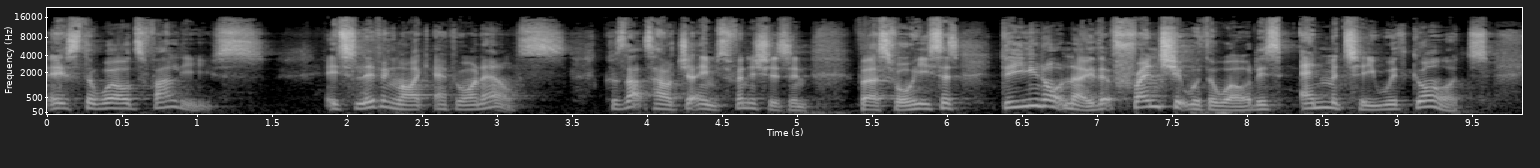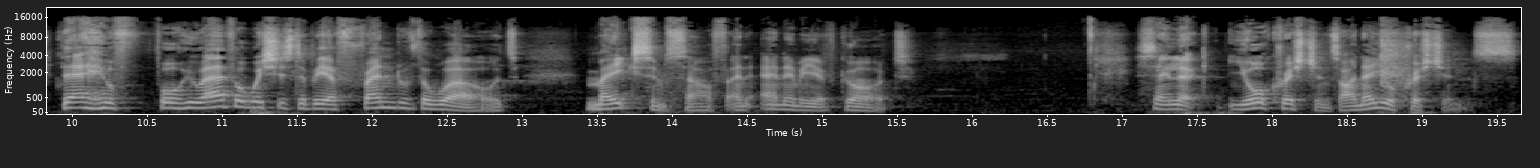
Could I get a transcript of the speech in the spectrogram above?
It's the world's values. It's living like everyone else. Because that's how James finishes in verse 4. He says, Do you not know that friendship with the world is enmity with God? Therefore, whoever wishes to be a friend of the world makes himself an enemy of God. Saying, Look, you're Christians. I know you're Christians.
